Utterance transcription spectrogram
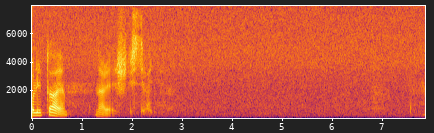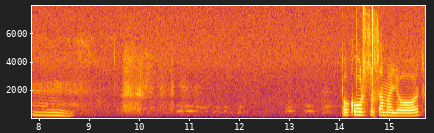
Полетаем Нарешті сьогодні. По курсу самолет.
